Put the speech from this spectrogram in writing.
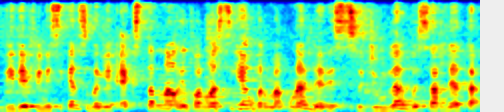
didefinisikan sebagai eksternal informasi yang bermakna dari sejumlah besar data.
